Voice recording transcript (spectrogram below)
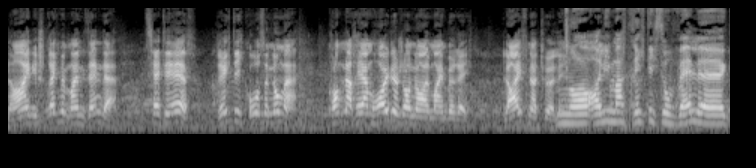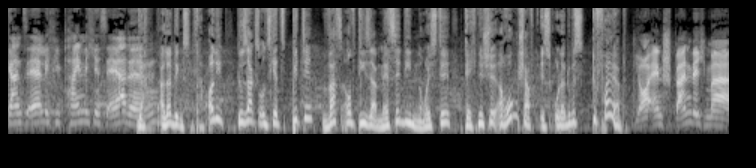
Nein, ich spreche mit meinem Sender. ZDF. Richtig große Nummer. Kommt nachher im Heute-Journal mein Bericht. Live natürlich. Oh, Olli macht richtig so Welle. Ganz ehrlich, wie peinlich ist er denn? Ja, allerdings. Olli, du sagst uns jetzt bitte, was auf dieser Messe die neueste technische Errungenschaft ist, oder du bist gefeuert. Ja, entspann dich mal.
